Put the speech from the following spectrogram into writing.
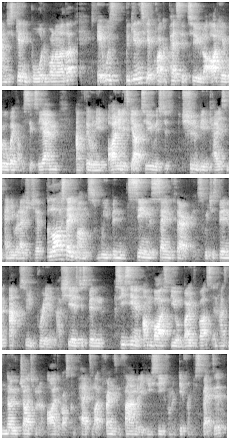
and just getting bored with one another. It was beginning to get quite competitive too. Like I'd hear Will wake up at 6 a.m and feel need I needed to get up too, which just shouldn't be the case in any relationship. The last eight months, we've been seeing the same therapist, which has been absolutely brilliant. As she has just been, she's seen an unbiased view on both of us and has no judgment on either of us compared to like friends and family you see from a different perspective.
